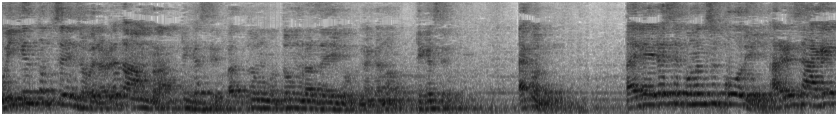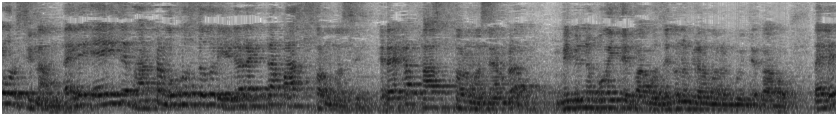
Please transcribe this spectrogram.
ওই কিন্তু চেঞ্জ হবে না আমরা, ঠিক আছে? বা তোমরা হোক না কেন, ঠিক আছে? এখন, তাইলে এটা হচ্ছে কোনো কিছু করি, আর এটা হচ্ছে আগে করছিলাম। তাইলে এই যে ভাবটা মুখস্থ করি, এটার একটা পাস্ট ফর্ম আছে। এটা একটা ফার্স্ট ফর্ম আছে, আমরা বিভিন্ন বইতে পাবো যে কোনো গ্রামারের বইতে পাবো। তাইলে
